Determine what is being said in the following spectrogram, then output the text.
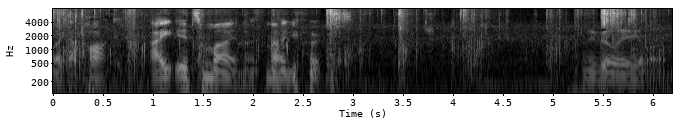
Like a hawk. I it's mine, not yours. Leave the lady alone.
